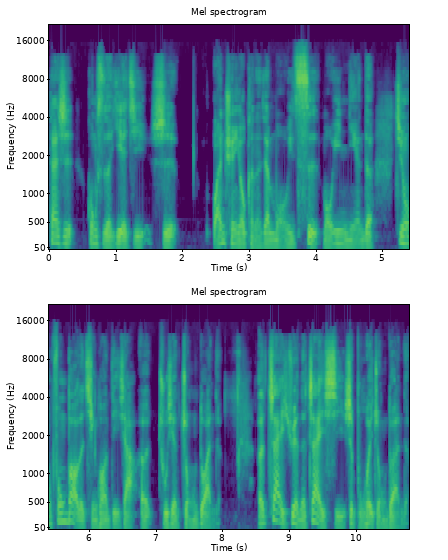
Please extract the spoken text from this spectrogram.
但是公司的业绩是。完全有可能在某一次、某一年的金融风暴的情况底下，而出现中断的。而债券的债息是不会中断的，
